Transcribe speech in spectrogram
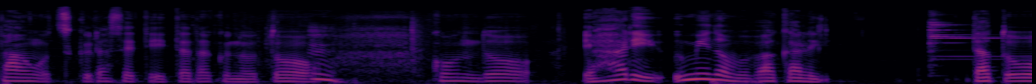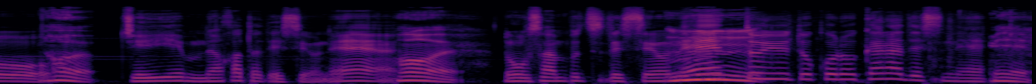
パンを作らせていただくのと、うん。今度やはり海のばかりだと、は JM なかったですよね、いはい。農産物ですよね、うん。というところからですねえ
